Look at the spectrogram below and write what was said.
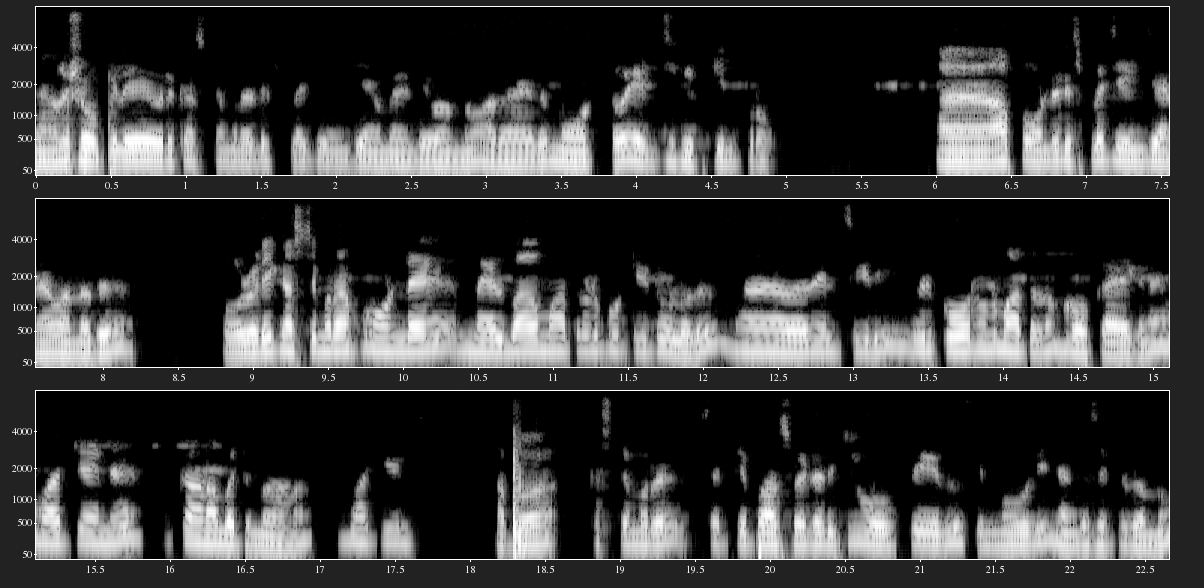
ഞങ്ങളുടെ ഷോപ്പിൽ ഒരു കസ്റ്റമറെ ഡിസ്പ്ലേ ചേഞ്ച് ചെയ്യാൻ വേണ്ടി വന്നു. അതായത് മോട്ടോ എഡ്ജ് ഫിഫ്റ്റീൻ പ്രോ ആ ഫോണിന്റെ ഡിസ്പ്ലേ ചേഞ്ച് ചെയ്യാനാണ് വന്നത്. ഓൾറെഡി കസ്റ്റമർ ആ ഫോണിന്റെ മേൽഭാഗം മാത്രമാണ് പൊട്ടിയിട്ടുള്ളത്. അതായത് എൽ സി ഡി ഒരു കോർണർ മാത്രമാണ് ബ്രോക്ക് ആയേക്കണേ. ബാക്കി അതിന്റെ കാണാൻ പറ്റുന്നതാണ്. ബാക്കി അപ്പോൾ കസ്റ്റമർ സെറ്റ് പാസ്വേഡ് അടിച്ച് ഓഫ് ചെയ്തു സിം ഊരി ഞങ്ങൾക്ക് സെറ്റ് തന്നു.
